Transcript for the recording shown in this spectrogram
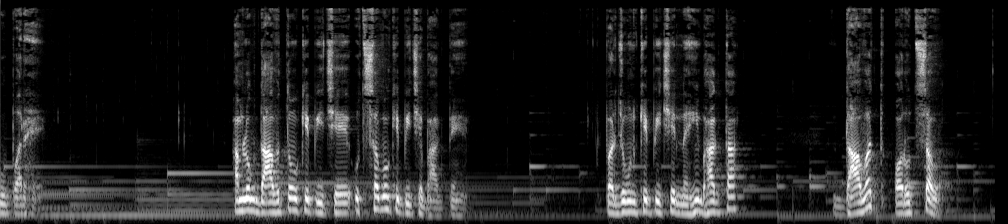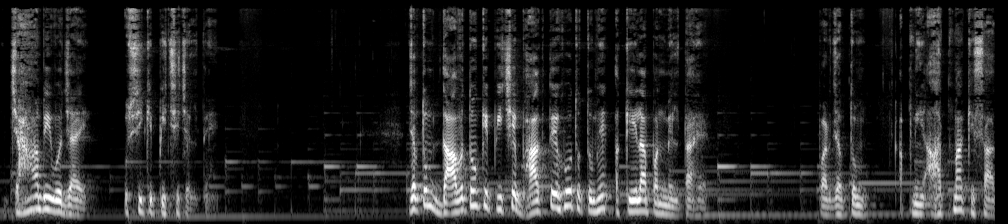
ऊपर है। हम लोग दावतों के पीछे, उत्सवों के पीछे भागते हैं। पर जो उनके पीछे नहीं भागता, दावत और उत्सव जहाँ भी वो जाए, उसी के पीछे चलते हैं। जब तुम दावतों के पीछे भागते हो तो तुम्हें अकेलापन मिलता है। पर जब तुम अपनी आत्मा के साथ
